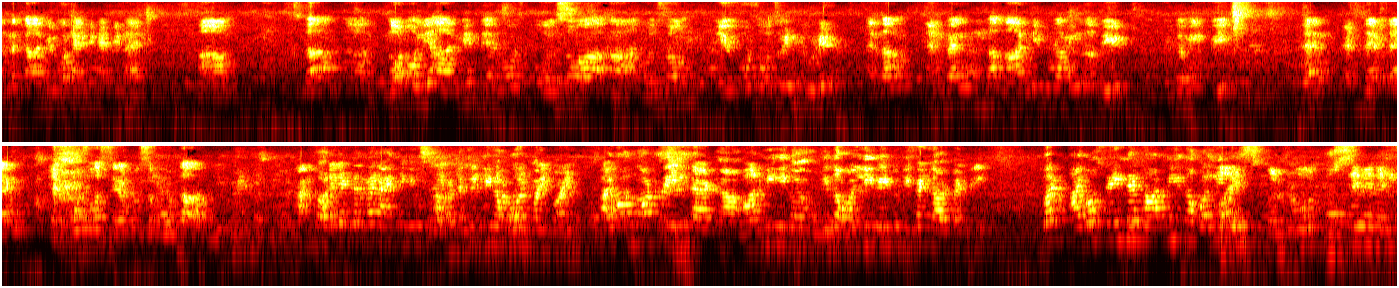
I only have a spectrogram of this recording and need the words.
and the Kargil war 1999. Um, the, uh, not only army, there was also uh, uh, also air force also included, and the and when the army becoming the weight becoming weak, then at that time air force was there to support the army. I'm sorry, gentlemen. I think you uh, definitely not got my point. I was not saying that uh, army is the, is the only way to defend our country, but I was saying that army is the only way. Voice control गुस्से में नहीं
